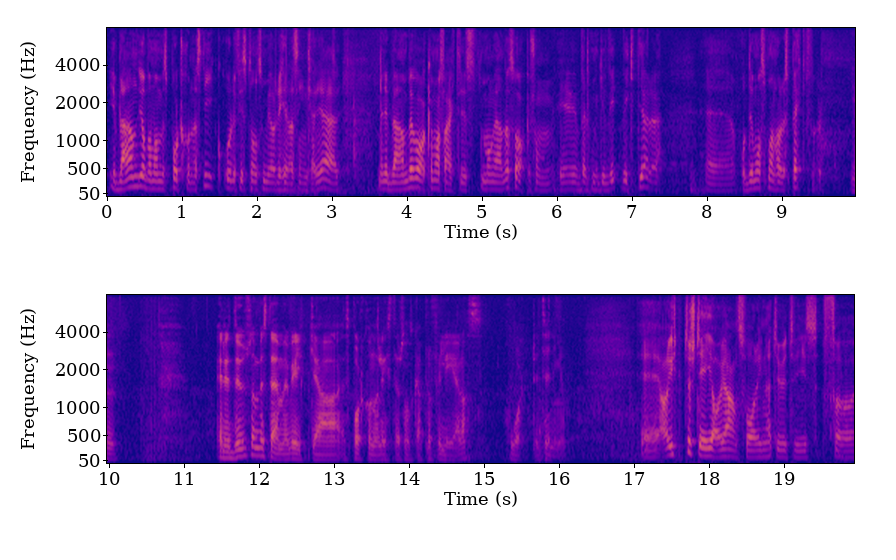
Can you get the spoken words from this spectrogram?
ibland jobbar man med sportjournalistik och det finns de som gör det hela sin karriär. Men ibland bevakar man faktiskt många andra saker som är väldigt mycket viktigare. Eh, och det måste man ha respekt för. Mm. Är det du som bestämmer vilka sportjournalister som ska profileras hårt i tidningen? Eh, ja, ytterst är jag ju ansvarig naturligtvis för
